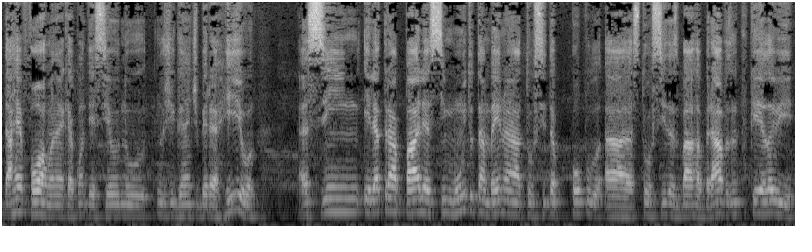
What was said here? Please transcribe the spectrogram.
da reforma né, que aconteceu no, no gigante Beira Rio, assim, ele atrapalha assim muito também na torcida as torcidas Barra Bravas, né? Porque ele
